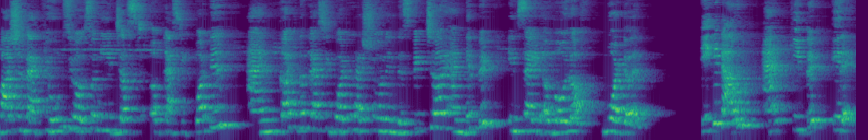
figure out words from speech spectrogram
partial vacuums. You also need just a plastic bottle and cut the plastic bottle as shown in this picture and dip it inside a bowl of water. Take it out and keep it erect.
